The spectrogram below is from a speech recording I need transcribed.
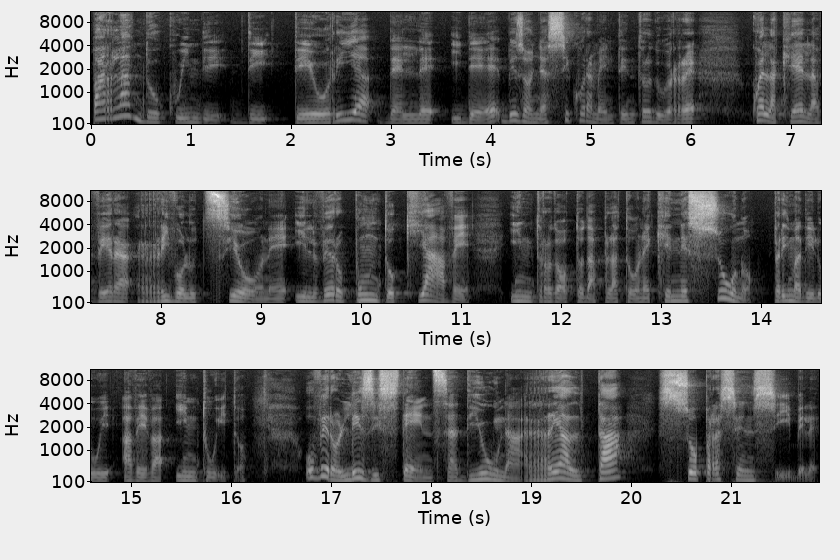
Parlando quindi di teoria delle idee, bisogna sicuramente introdurre quella che è la vera rivoluzione, il vero punto chiave introdotto da Platone che nessuno prima di lui aveva intuito, ovvero l'esistenza di una realtà soprasensibile.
